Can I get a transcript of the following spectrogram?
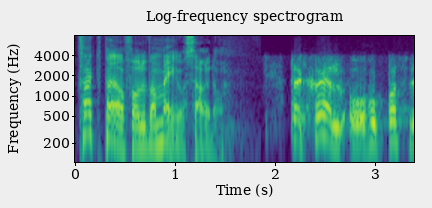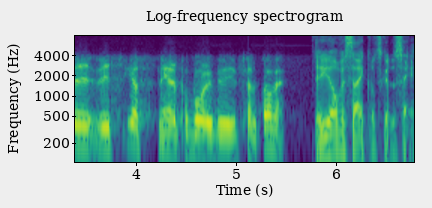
Tack Per för att du var med oss här idag. Tack själv och hoppas vi, vi ses nere på Borgby fältdagar. Det gör vi säkert ska du se.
